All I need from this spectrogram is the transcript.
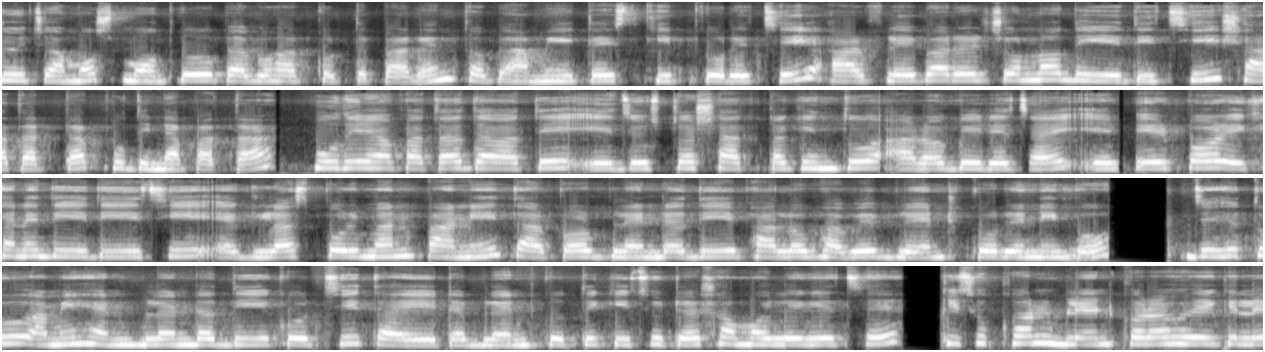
দুই চামচ মধু ব্যবহার করতে পারেন। তবে আমি এটা স্কিপ করেছি। আর ফ্লেভারের জন্য দিয়ে দিচ্ছি সাত আটটা পুদিনা পাতা। পুদিনা পাতা দেওয়াতে এই জুসটার স্বাদটা কিন্তু আরও বেড়ে যায়। এরপর এখানে দিয়ে দিয়েছি এক গ্লাস পরিমাণ পানি। তারপর ব্লেন্ডার দিয়ে ভালোভাবে ব্লেন্ড করে নিব। যেহেতু আমি হ্যান্ড ব্লেন্ডার দিয়ে করছি, তাই এটা ব্লেন্ড করতে কিছুটা সময় লেগেছে। কিছুক্ষণ ব্লেন্ড করা হয়ে গেলে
